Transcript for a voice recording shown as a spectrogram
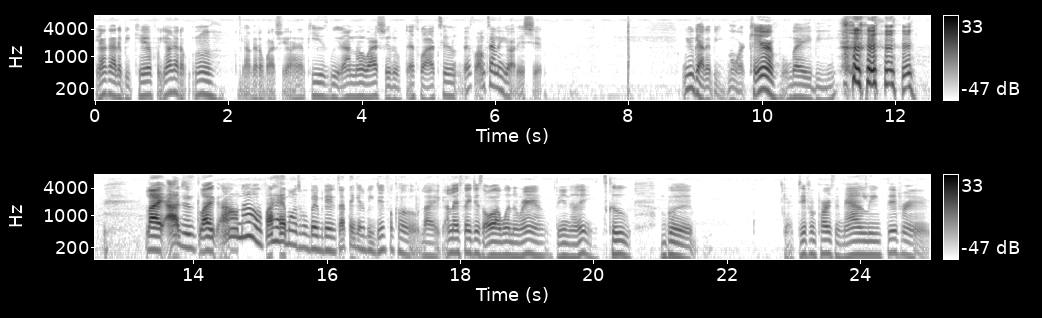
Y'all gotta be careful. Y'all gotta, mm, y'all gotta watch y'all have kids with. I know I should have. That's why I tell. That's why I'm telling y'all this shit. You gotta be more careful, baby. like I just like I don't know if I had multiple baby daddies, I think it'd be difficult. Like unless they just all went around, then hey, it's cool. But got different personalities, different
